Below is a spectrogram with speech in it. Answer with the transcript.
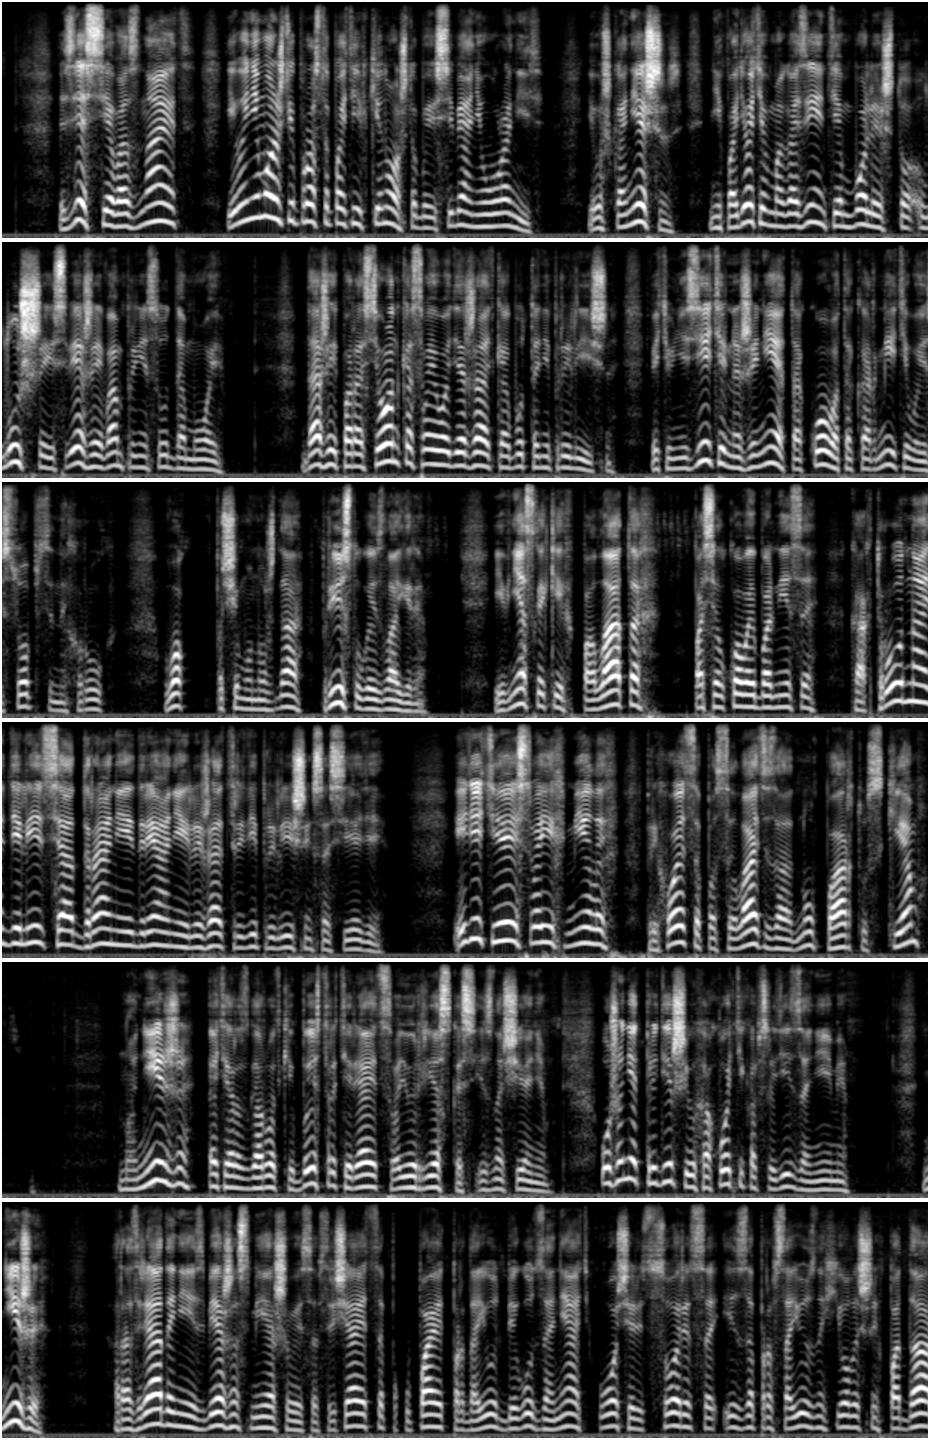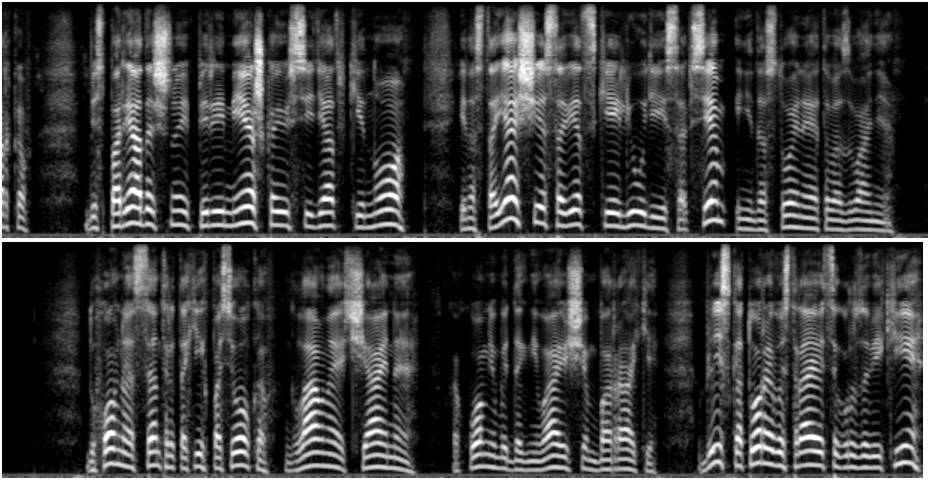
Здесь все вас знают, и вы не можете просто пойти в кино, чтобы себя не уронить. И уж, конечно, не пойдете в магазин, тем более, что лучшие и свежие вам принесут домой. Даже и поросенка своего держать как будто неприлично, ведь унизительно жене такого-то кормить его из собственных рук. Вот почему нужда прислуга из лагеря. И в нескольких палатах поселковой больницы как трудно отделиться от драни и дряни и лежать среди приличных соседей. И детей своих милых приходится посылать за одну парту с кем – но ниже эти разгородки быстро теряют свою резкость и значение. Уже нет придирчивых охотников следить за ними. Ниже разряды неизбежно смешиваются, встречаются, покупают, продают, бегут занять, очередь, ссорятся из-за профсоюзных елочных подарков, беспорядочную перемешкою сидят в кино, и настоящие советские люди, и совсем и недостойны этого звания. Духовные центры таких поселков, главное чайная, в каком-нибудь догнивающем бараке, близ которой выстраиваются грузовики,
